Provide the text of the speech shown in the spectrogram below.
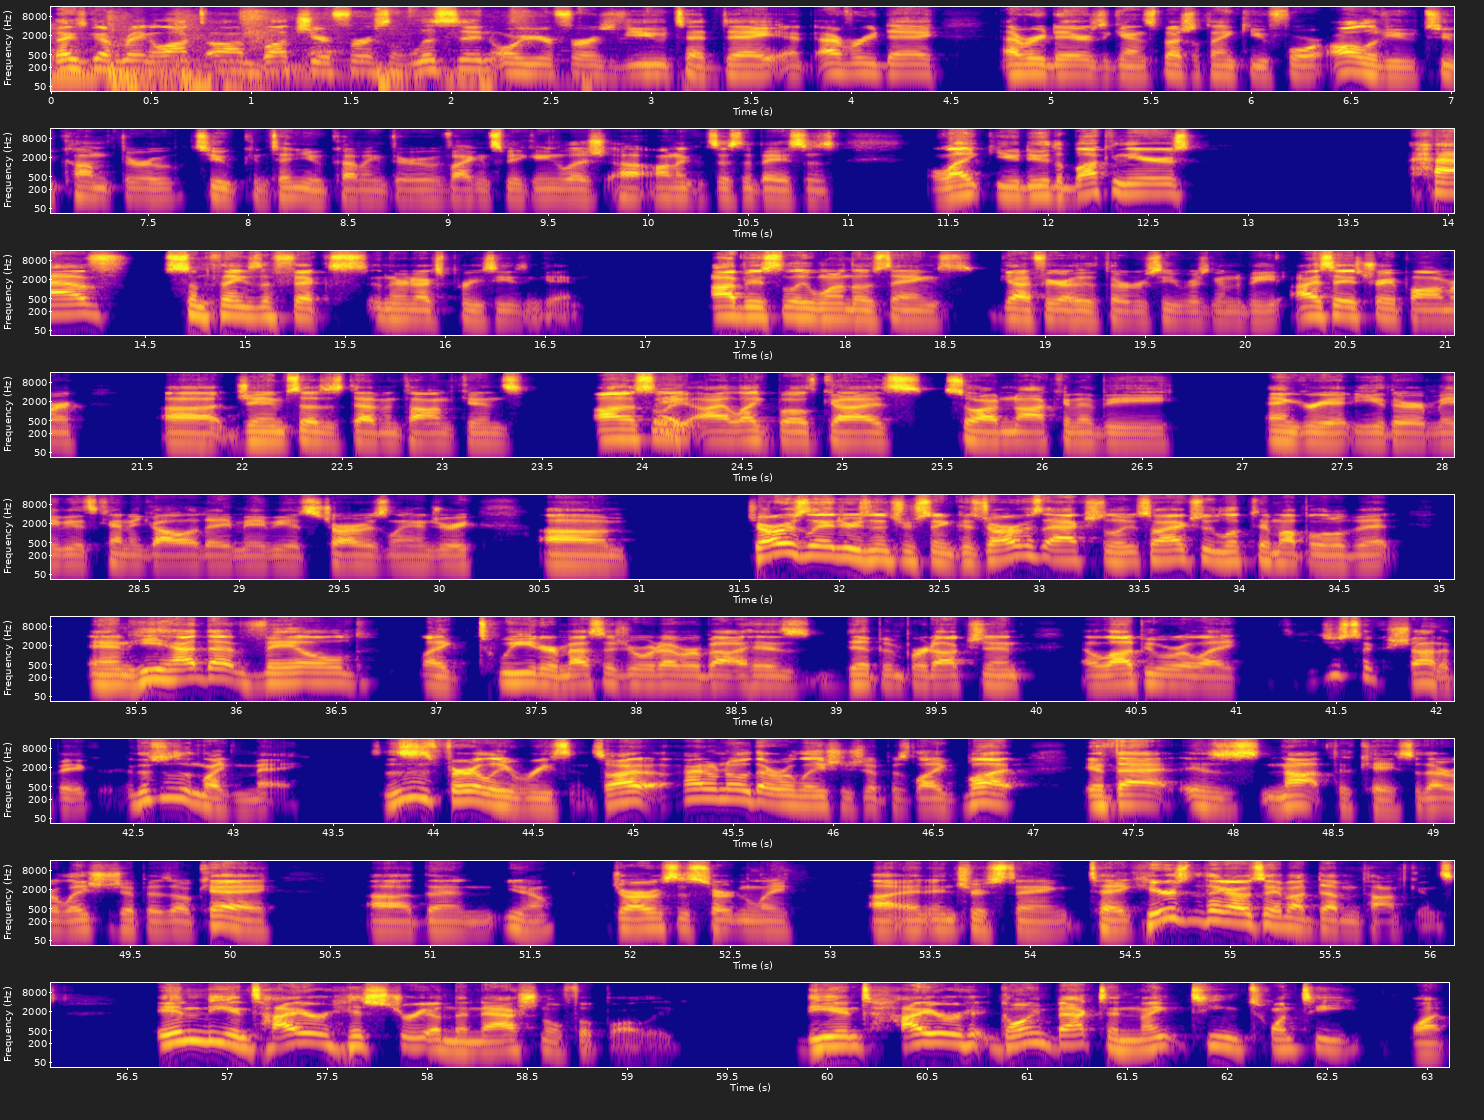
Thanks again for making Locked On Bucs, your first listen or your first view today and every day. Every day is again special thank you for all of you to come through, to continue coming through, if I can speak English, uh, on a consistent basis, like you do. The Buccaneers have some things to fix in their next preseason game. Obviously, one of those things, got to figure out who the third receiver is going to be. I say it's Trey Palmer. Uh, James says it's Deven Thompkins. Honestly, I like both guys, so I'm not going to be angry at either. Maybe it's Kenny Golladay, maybe it's Jarvis Landry. Um, Jarvis Landry is interesting because Jarvis actually, so I actually looked him up a little bit, and he had that veiled like tweet or message or whatever about his dip in production. And a lot of people were like, he just took a shot at Baker. And this was in like May. So this is fairly recent. So I, I don't know what that relationship is like, but if that is not the case, so that relationship is okay, uh, then you know Jarvis is certainly uh, an interesting take. Here's the thing I would say about Deven Thompkins. In the entire history of the National Football League, the entire going back to 1921,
